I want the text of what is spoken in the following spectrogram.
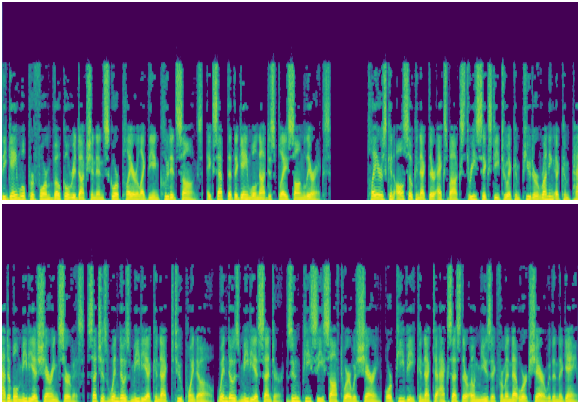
The game will perform vocal reduction and score player like the included songs, except that the game will not display song lyrics. Players can also connect their Xbox 360 to a computer running a compatible media sharing service, such as Windows Media Connect 2.0, Windows Media Center, Zune PC software with sharing, or PV Connect to access their own music from a network share within the game.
